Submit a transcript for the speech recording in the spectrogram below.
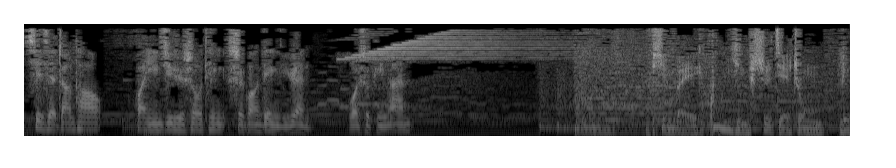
谢谢张涛，欢迎继续收听时光电影院，我是平安。品味光影世界中流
